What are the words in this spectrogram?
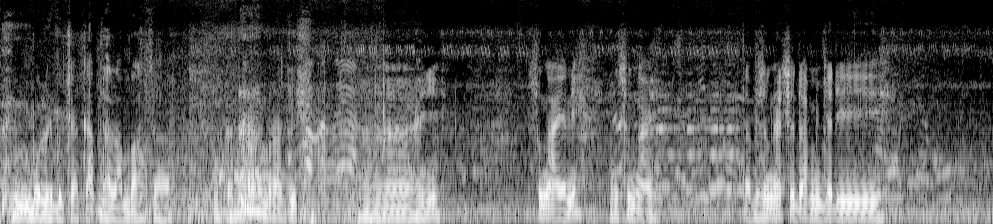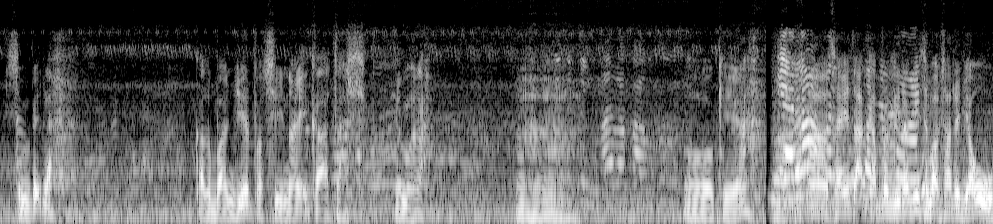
boleh bercakap dalam bahasa Perancis. Uh, ini sungai ya ni, ini sungai. Tapi sungai sudah menjadi sempit lah. Kalau banjir pasti naik ke atas. Memanglah. Aha. Oh, Okey ya. Ah, saya tak akan pergi lagi sebab saya jauh.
